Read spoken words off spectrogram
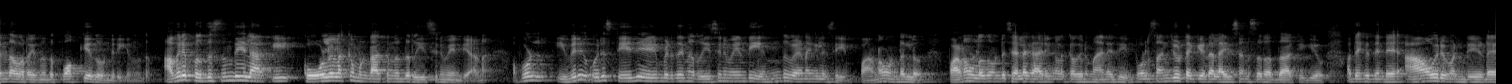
എന്താ പറയുന്നത് പോക്ക് ചെയ്തുകൊണ്ടിരിക്കുന്നത്. അവരെ പ്രതിസന്ധിയിലാക്കി കോളിളക്കം ഉണ്ടാക്കുന്നത് റീസിന് വേണ്ടിയാണ്. അപ്പോൾ ഇവർ ഒരു സ്റ്റേജ് കഴിയുമ്പോഴത്തേന് റീസിന് വേണ്ടി എന്ത് വേണമെങ്കിലും ചെയ്യും. പണം ഉണ്ടല്ലോ. പണം ഉള്ളതുകൊണ്ട് ചില കാര്യങ്ങളൊക്കെ അവർ മാനേജ് ചെയ്യും. ഇപ്പോൾ സഞ്ജു ടെക്കിയുടെ ലൈസൻസ് റദ്ദാക്കുകയോ അദ്ദേഹത്തിന്റെ ആ ഒരു വണ്ടിയുടെ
